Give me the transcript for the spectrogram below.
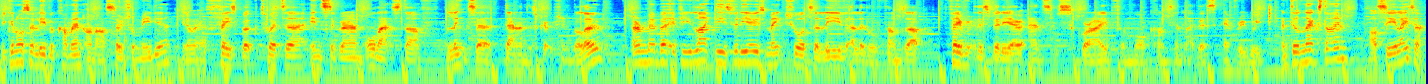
You can also leave a comment on our social media. You know, we have Facebook, Twitter, Instagram, all that stuff. Links are down in the description below. And remember, if you like these videos, make sure to leave a little thumbs up, favorite this video, and subscribe for more content like this every week. Until next time, I'll see you later.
